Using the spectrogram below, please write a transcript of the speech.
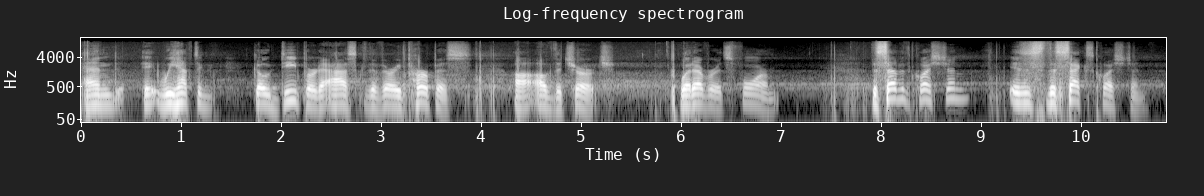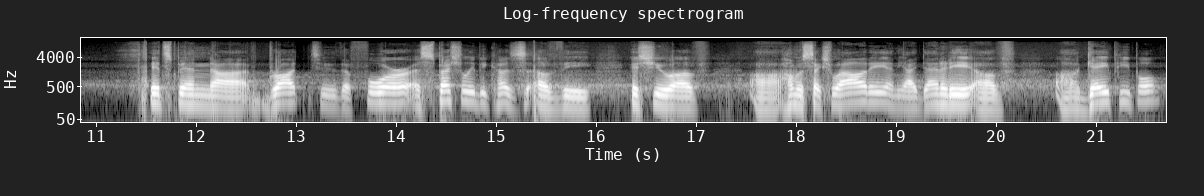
And it, we have to go deeper to ask the very purpose uh, of the church, whatever its form. The seventh question is the sex question. It's been uh, brought to the fore, especially because of the issue of uh, homosexuality and the identity of uh, gay people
